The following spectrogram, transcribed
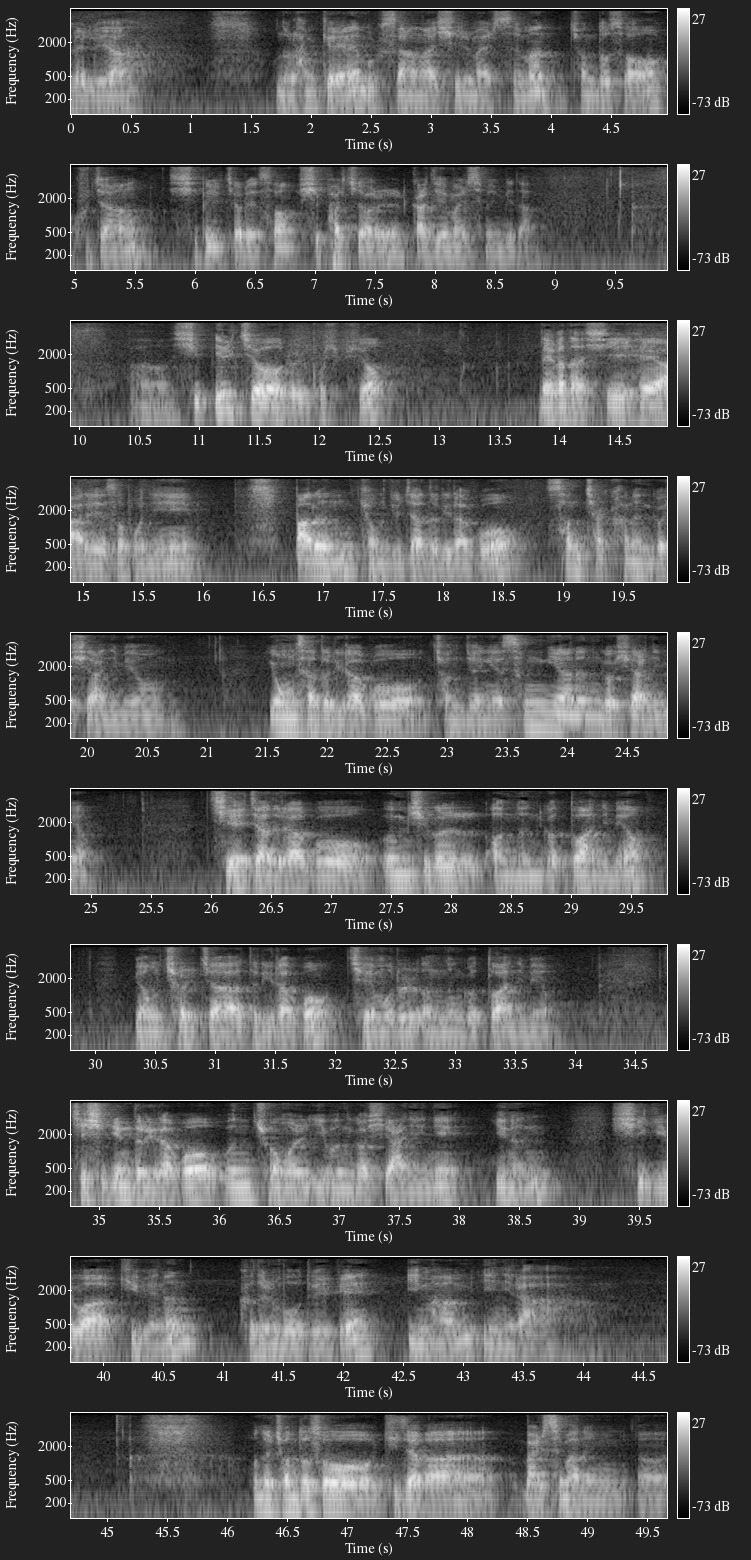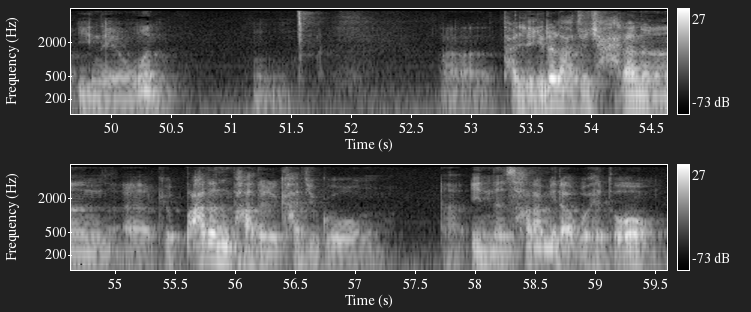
할렐루야. 오늘 함께 묵상하실 말씀은 전도서 9장 11절에서 18절까지의 말씀입니다. 11절을 어, 보십시오. 내가 다시 해 아래에서 보니 빠른 경주자들이라고 선착하는 것이 아니며 용사들이라고 전쟁에 승리하는 것이 아니며 지혜자들이라고 음식을 얻는 것도 아니며 명철자들이라고 재물을 얻는 것도 아니며 지식인들이라고 은총을 입은 것이 아니니 이는 시기와 기회는 그들 모두에게 임함이니라. 오늘 전도서 기자가 말씀하는 어, 이 내용은 음, 어, 달리기를 아주 잘하는 어, 그 빠른 발을 가지고 있는 사람이라고 해도 어,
